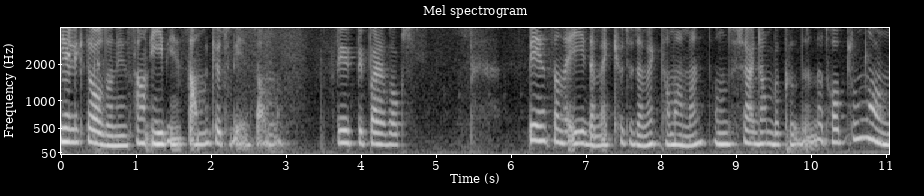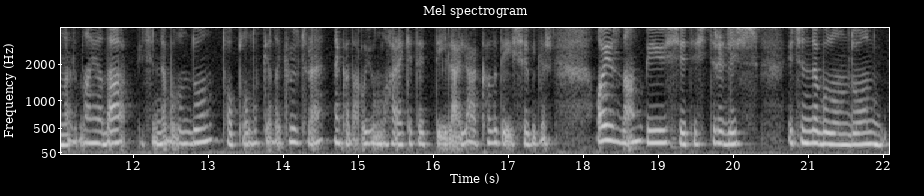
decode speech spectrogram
Birlikte olduğun insan iyi bir insan mı, kötü bir insan mı? Büyük bir paradoks. Bir insana iyi demek, kötü demek tamamen onun dışarıdan bakıldığında toplum normlarına ya da içinde bulunduğun topluluk ya da kültüre ne kadar uyumlu hareket ettiği ile alakalı değişebilir. O yüzden büyüyüş, yetiştiriliş, içinde bulunduğun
